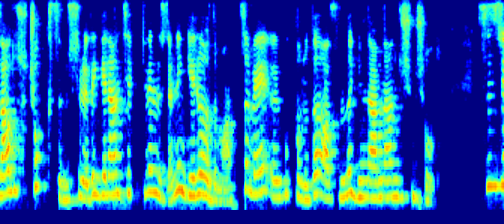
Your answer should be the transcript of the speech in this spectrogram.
daha doğrusu çok kısa bir sürede gelen tepkiler üzerine geri adım attı ve e, bu konuda aslında gündemden düşmüş oldu. Sizce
